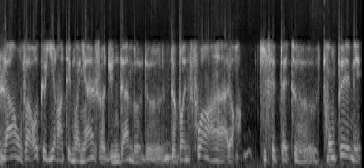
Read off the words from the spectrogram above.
Là, on va recueillir un témoignage d'une dame de, de bonne foi. Hein. Alors, qui s'est peut-être euh, trompée, mais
